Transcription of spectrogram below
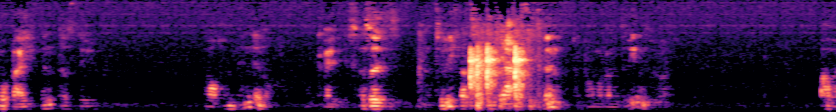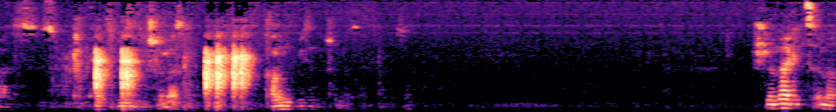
Wobei ich finde, dass die auch am Ende noch okay ist. Also es- natürlich hat sie Bitterstoffe drin, da brauchen wir gar nicht reden drüber. Aber es, es hätte wesentlich schlimmer sein. Kann wesentlich schlimmer sein. sagen wir so. Schlimmer gibt es immer.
